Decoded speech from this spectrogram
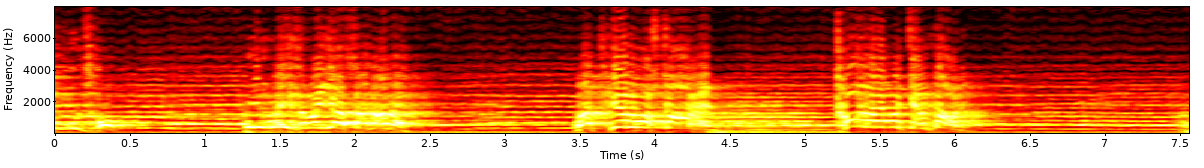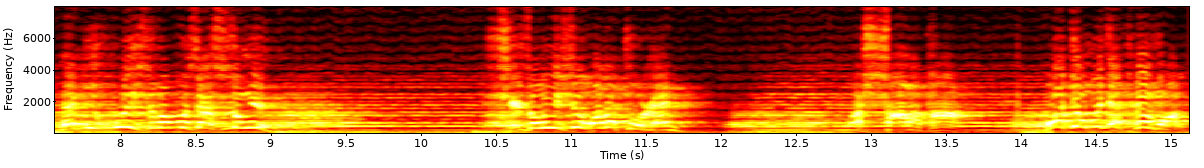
无仇，你为什么要杀他们？我天魔杀人，从来不讲道理。那你为什么不杀石中玉？石中玉是我的主人，我杀了他，我就不叫天魔了。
